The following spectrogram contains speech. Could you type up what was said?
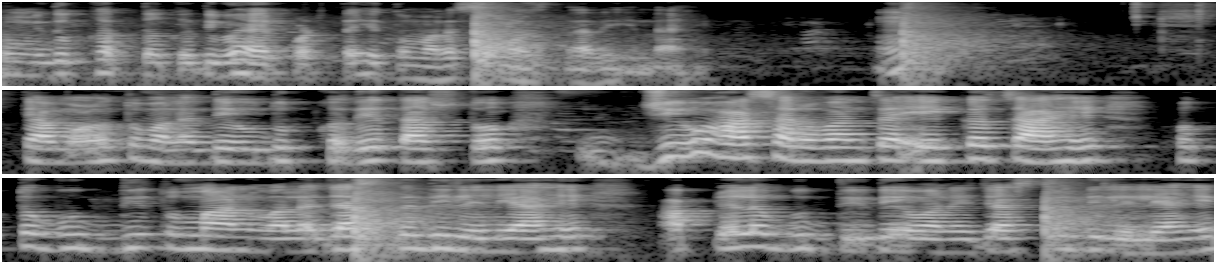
तुम्ही दुःखातनं कधी बाहेर पडता हे तुम्हाला समजणारही नाही. त्यामुळं तुम्हाला देव दुःख देत असतो. जीव हा सर्वांचा एकच आहे. फक्त बुद्धी तू मानवाला जास्त दिलेली आहे. आपल्याला बुद्धी देवाने जास्त दिलेली आहे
